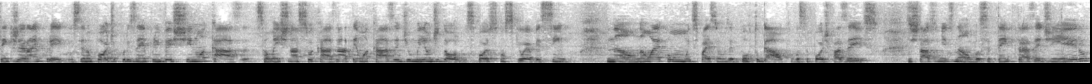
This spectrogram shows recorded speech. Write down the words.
tem que gerar emprego. Você não pode, por exemplo, investir numa casa, somente na sua casa. Ah, tem uma casa de um milhão de dólares, pode conseguir o EB5? Não, não é como muitos países, vamos dizer, Portugal, que você pode fazer isso. Nos Estados Unidos, não. Você tem que trazer dinheiro,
